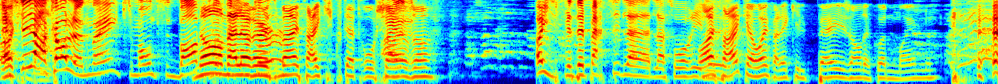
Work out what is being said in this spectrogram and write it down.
Est-ce qu'il y a encore le nain qui monte sur le bord? Non, malheureusement, c'est vrai qu'il coûtait trop cher, Ouais. genre. Ah, il faisait partie de la, de la soirée. Ouais, là. c'est vrai que ouais, fallait qu'il le paye, genre de quoi de même, là.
